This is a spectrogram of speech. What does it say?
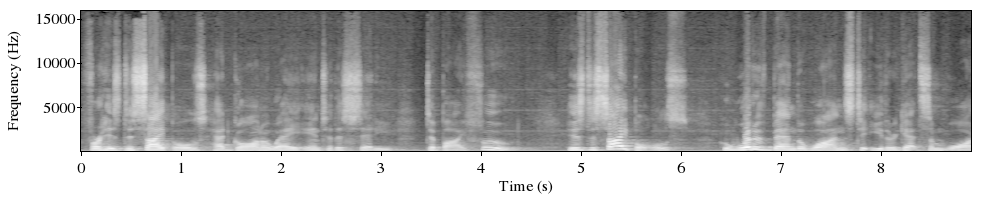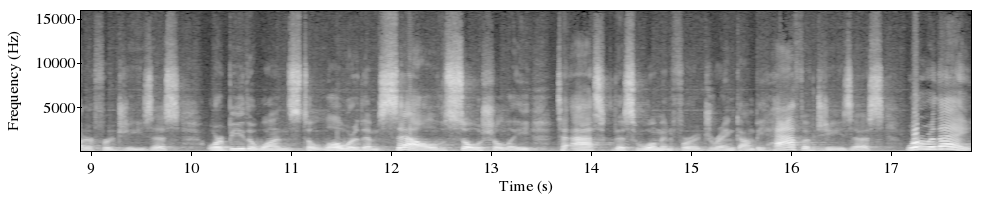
For his disciples had gone away into the city to buy food. His disciples who would have been the ones to either get some water for Jesus or be the ones to lower themselves socially to ask this woman for a drink on behalf of Jesus, where were they?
